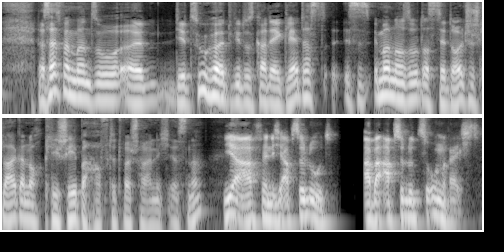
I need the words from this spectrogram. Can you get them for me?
das heißt, wenn man so äh, dir zuhört, wie du es gerade erklärt hast, ist es immer noch so, dass der deutsche Schlager noch klischeebehaftet wahrscheinlich ist, ne? Ja, finde ich absolut aber absolut zu Unrecht.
